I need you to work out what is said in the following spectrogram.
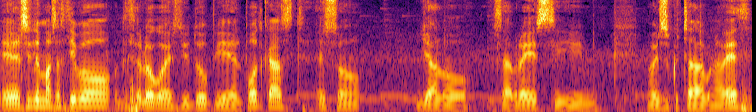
El sitio más activo, desde luego, es YouTube y el podcast. Eso ya lo sabréis si me habéis escuchado alguna vez.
